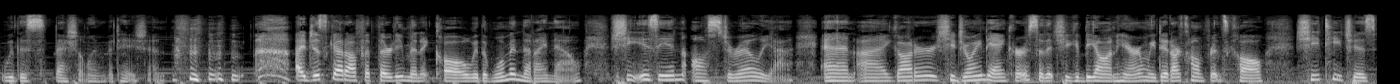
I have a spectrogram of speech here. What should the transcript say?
with a special invitation. I just got off a 30 minute call with a woman that I know. She is in Australia and I got her, she joined Anchor so that she could be on here and we did our conference call. She teaches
